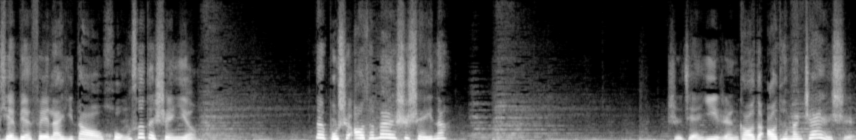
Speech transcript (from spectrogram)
天边飞来一道红色的身影，那不是奥特曼是谁呢？只见一人高的奥特曼战士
